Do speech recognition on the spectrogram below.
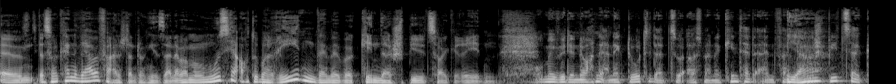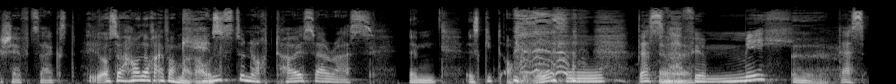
Ähm, das soll keine Werbeveranstaltung hier sein, aber man muss ja auch darüber reden, wenn wir über Kinderspielzeug reden. Oh, mir würde noch eine Anekdote dazu aus meiner Kindheit einfallen, Ja? wenn du Spielzeuggeschäft sagst. Also hau doch einfach mal raus. Kennst du noch Toys R Us? Ähm, es gibt auch Rofo. Das Äh. war für mich das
